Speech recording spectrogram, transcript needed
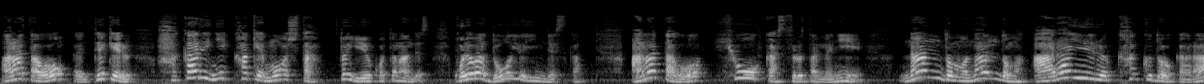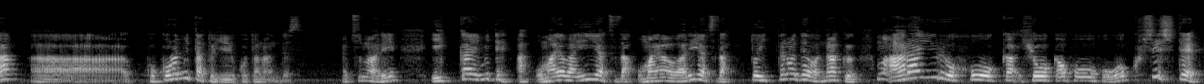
あなたをでける、計りにかけもしたということなんです。これはどういう意味ですか？あなたを評価するために、何度も何度もあらゆる角度から、あ試みたということなんです。つまり、一回見て、あ、お前はいいやつだ、お前は悪いやつだ、と言ったのではなく、もうあらゆる評価、評価方法を駆使して、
